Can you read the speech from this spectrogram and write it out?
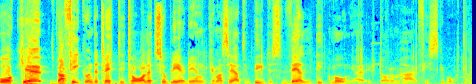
Och eh, man fick under 30-talet så blev det en, kan man säga att det byggdes väldigt många utav de här fiskebåtarna.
